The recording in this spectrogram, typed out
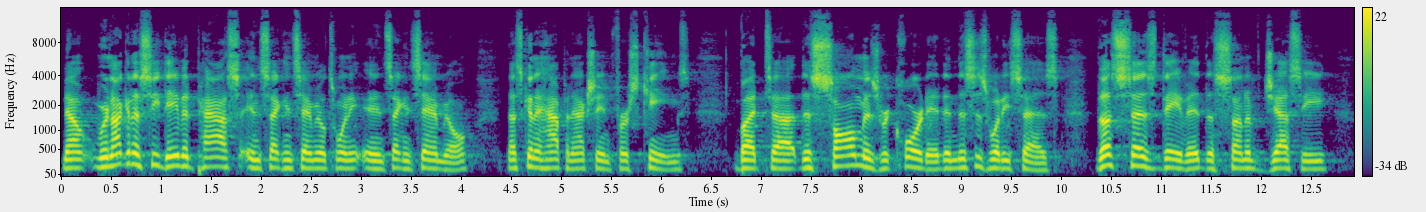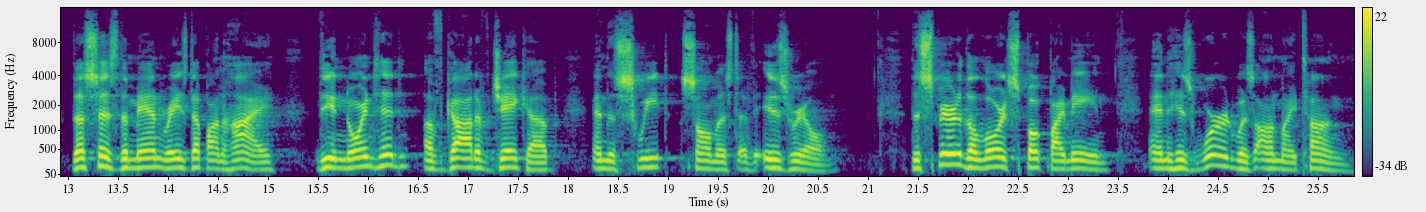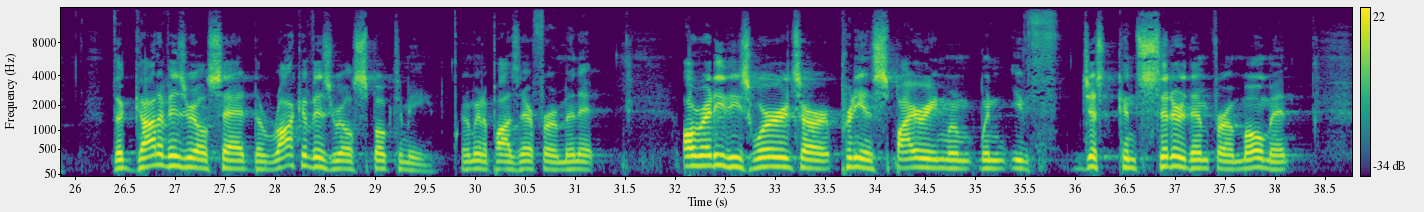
Now, we're not going to see David pass in 2 Samuel 20, in 2 Samuel. That's going to happen actually in 1 Kings. But uh, this psalm is recorded, and this is what he says Thus says David, the son of Jesse, thus says the man raised up on high the anointed of God of Jacob, and the sweet psalmist of Israel. The Spirit of the Lord spoke by me, and his word was on my tongue. The God of Israel said, The rock of Israel spoke to me. I'm going to pause there for a minute. Already, these words are pretty inspiring when, when you just consider them for a moment.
